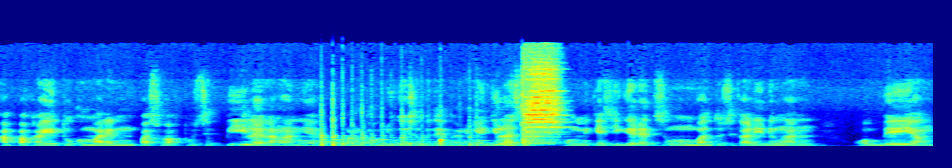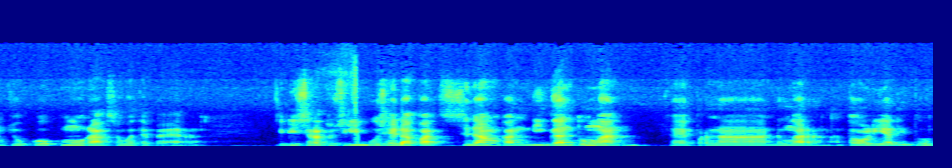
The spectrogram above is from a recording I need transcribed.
apakah itu kemarin pas waktu sepi lelangan ya kurang tahu juga sobat FR yang jelas Omike Cigarette itu membantu sekali dengan OB yang cukup murah sobat FR jadi 100 ribu saya dapat sedangkan di gantungan saya pernah dengar atau lihat itu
